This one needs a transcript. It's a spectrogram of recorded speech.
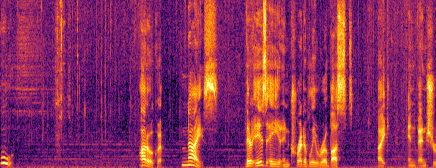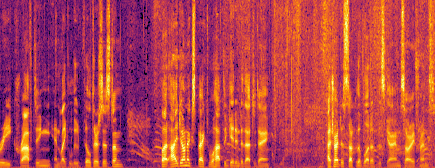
Ooh. Auto equip. Nice. There is a incredibly robust, like, inventory, crafting, and, like, loot filter system. But I don't expect we'll have to get into that today. I tried to suck the blood of this guy. I'm sorry, friends.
